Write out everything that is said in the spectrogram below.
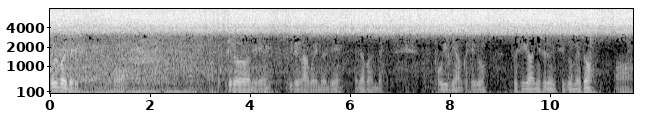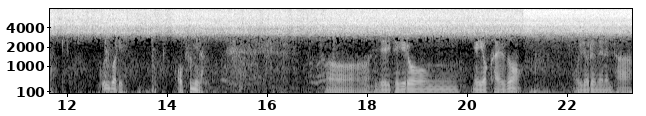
꿀벌들이 어, 부지런히 일을 하고 있는지 찾아봤는데 보이지 않고 지금 2시간이 흐른 지금에도 어, 꿀벌이 없습니다. 어, 이제 이 백일홍의 역할도 올 여름에는 다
